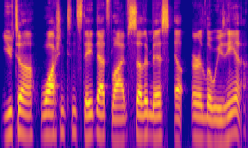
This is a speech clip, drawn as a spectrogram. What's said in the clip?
Utah, Washington State, that's live, Southern Miss, or Louisiana.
